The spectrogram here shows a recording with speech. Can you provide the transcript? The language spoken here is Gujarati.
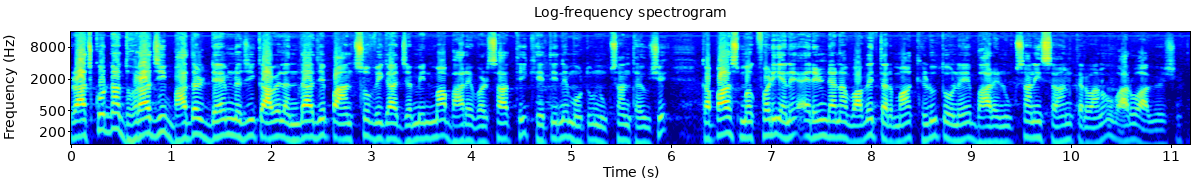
રાજકોટના ધોરાજી ભાદર ડેમ નજીક આવેલ અંદાજે પાંચસો વીઘા જમીનમાં ભારે વરસાદથી ખેતીને મોટું નુકસાન થયું છે. કપાસ, મગફળી અને એરંડાના વાવેતરમાં ખેડૂતોને ભારે નુકસાની સહન કરવાનો વારો આવ્યો છે.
